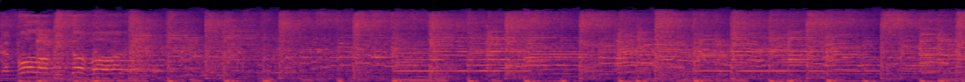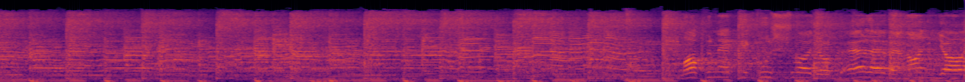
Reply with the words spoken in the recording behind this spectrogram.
de valami zavar. Magnetikus vagyok, eleven angyal.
